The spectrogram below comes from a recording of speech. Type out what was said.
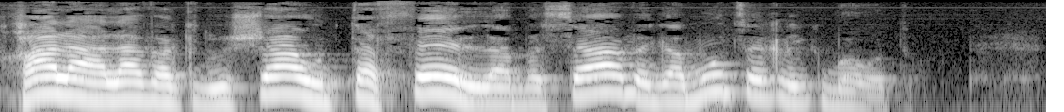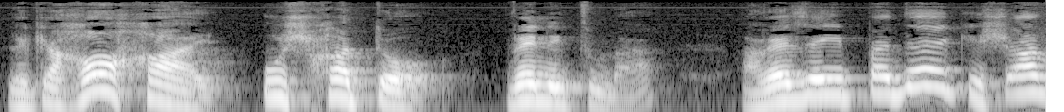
חלה עליו הקדושה, הוא טפל לבשר וגם הוא צריך לקבור אותו. לקחו חי ושחטו ונטמע, הרי זה ייפדה כשאר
